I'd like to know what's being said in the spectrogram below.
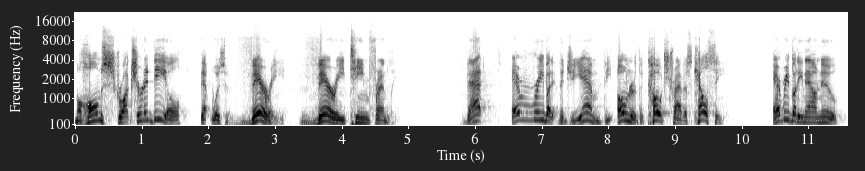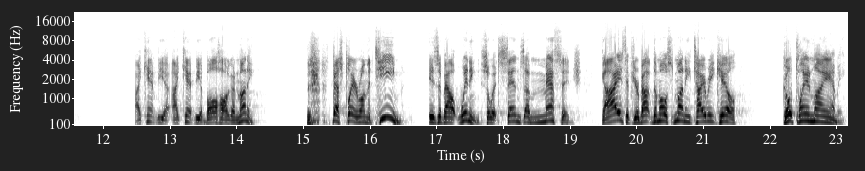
Mahomes structured a deal that was very, very team friendly. That everybody, the GM, the owner, the coach, Travis Kelce, everybody now knew I can't be a, I can't be a ball hog on money. The best player on the team is about winning. So it sends a message. Guys, if you're about the most money, Tyreek Hill, go play in Miami.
